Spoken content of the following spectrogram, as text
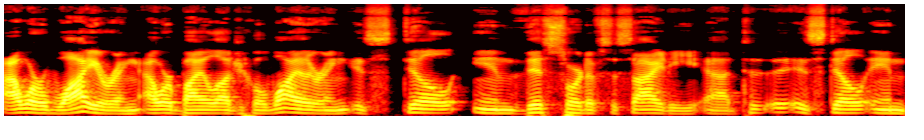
our wiring, our biological wiring, is still in this sort of society. Uh, to, is still in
